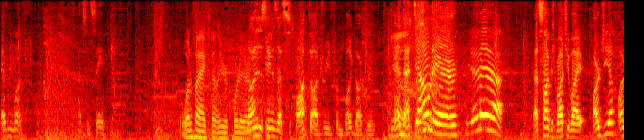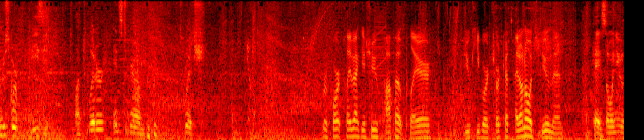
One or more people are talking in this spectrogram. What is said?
every month. That's insane. What if I accidentally reported our Not as insane as that spot dodge read from Bug Doctor. Yeah, and that down air! Yeah! That song is brought to you by RGF underscore BZ on Twitter, Instagram, Twitch. Report playback issue, pop out player, view keyboard shortcuts. I don't know what to do, man. Okay, so when you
